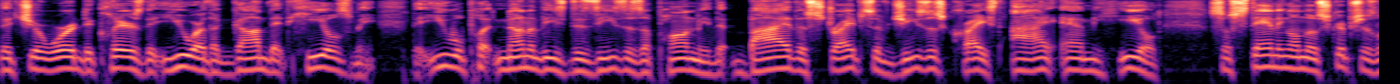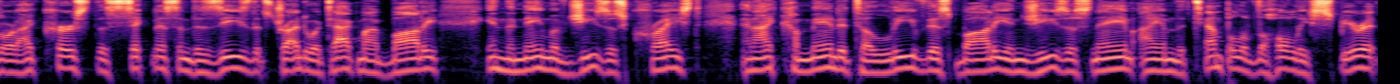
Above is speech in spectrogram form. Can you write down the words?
that your word declares that you are the God that heals me, that you will put none of these diseases upon me, that by the stripes of Jesus Christ, I am healed. So, standing on those scriptures, Lord, I curse the sickness and disease that's tried to attack my body in the name of Jesus Christ, and I command it to leave this body in Jesus' name. I am the temple of the Holy Spirit.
